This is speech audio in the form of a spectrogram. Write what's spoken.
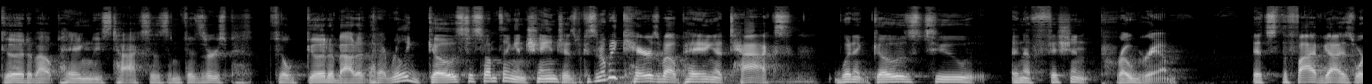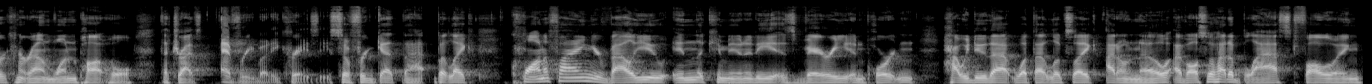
good about paying these taxes and visitors feel good about it, that it really goes to something and changes because nobody cares about paying a tax when it goes to an efficient program. It's the five guys working around one pothole that drives everybody crazy. So forget that. But like quantifying your value in the community is very important. How we do that, what that looks like, I don't know. I've also had a blast following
